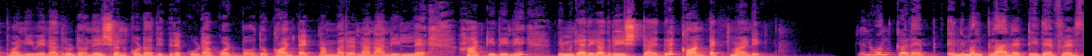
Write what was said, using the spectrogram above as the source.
ಅಥವಾ ನೀವೇನಾದರೂ ಡೊನೇಷನ್ ಕೊಡೋದಿದ್ರೆ ಕೂಡ ಕೊಡ್ಬೋದು. ಕಾಂಟ್ಯಾಕ್ಟ್ ನಂಬರನ್ನು ನಾನು ಇಲ್ಲೇ ಹಾಕಿದ್ದೀನಿ. ನಿಮ್ಗೆ ಯಾರಿಗಾದರೂ ಇಷ್ಟ ಇದ್ದರೆ ಕಾಂಟ್ಯಾಕ್ಟ್ ಮಾಡಿ. ಕೆಲವೊಂದು ಕಡೆ ಎನಿಮಲ್ ಪ್ಲಾನೆಟ್ ಇದೆ ಫ್ರೆಂಡ್ಸ್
